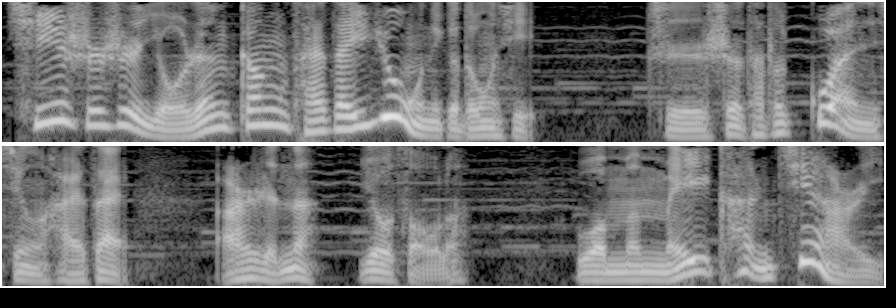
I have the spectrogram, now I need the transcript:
其实是有人刚才在用那个东西，只是它的惯性还在，而人呢又走了，我们没看见而已。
